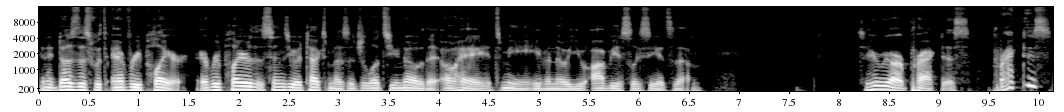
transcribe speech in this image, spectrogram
And it does this with every player. Every player that sends you a text message lets you know that, oh, hey, it's me, even though you obviously see it's them. So here we are at practice. Practice?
